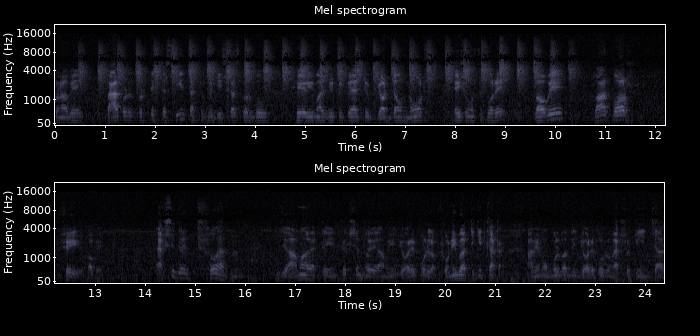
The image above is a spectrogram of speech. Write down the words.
শোনাবে তারপরে প্রত্যেকটা সিন তার সঙ্গে ডিসকাস করব hey we must be prepare to jot down notes এই সমস্ত করে। তবে তারপর সেই হবে। অ্যাক্সিডেন্ট সো হ্যাপন যে আমার একটা ইনফেকশন হয়ে আমি জ্বরে পড়লাম। শনিবার টিকিট কাটা। আমি মঙ্গলবার দিন জ্বরে পড়লাম একশো তিন চার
